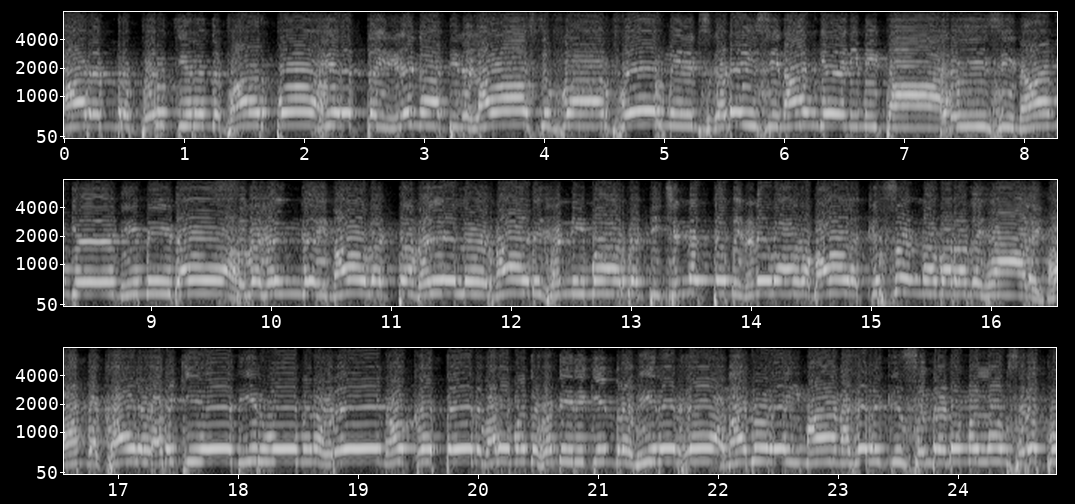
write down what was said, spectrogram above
யாரென்று பொறுத்திருந்து பார்ப்போம். வீரத்தை நிலைநாட்டின லாஸ்ட் ஃபார் போர் மினிட்ஸ் கடைசி நான்கே நிமிடம் கடைசி நான்கு நிமிடம் சிவகங்கை மாவட்டம் வெள்ளலூர் நாடு கன்னிமார்பட்டி சின்னத்தம்பி நினைவாக பாலகிருஷ்ணன் அவரது காலை. அந்த காலை அடக்கியே தீர்வோம் என ஒரே நோக்கத்தோடு வலம் வந்து கொண்டிருக்கின்ற வீரர்கள். மதுரை மாநகருக்கு சென்றடமெல்லாம் சிறப்பு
